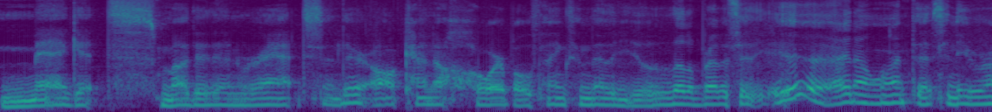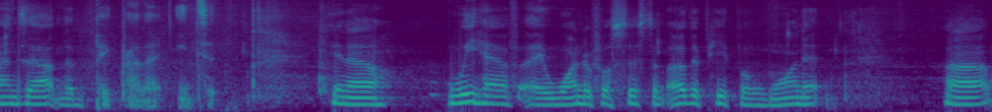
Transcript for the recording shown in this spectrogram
maggots smothered in rats, and they're all kind of horrible things. And then the little brother says, Yeah, I don't want this. And he runs out, and the big brother eats it. You know, we have a wonderful system. Other people want it. Uh,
